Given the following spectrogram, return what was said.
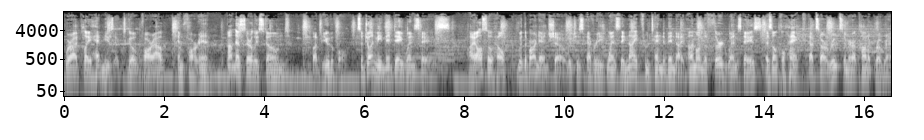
where I play head music to go far out and far in. Not necessarily stoned, but beautiful. So join me midday Wednesdays. I also help with the Barn Dance Show, which is every Wednesday night from 10 to midnight. I'm on the third Wednesdays as Uncle Hank. That's our Roots Americana program.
